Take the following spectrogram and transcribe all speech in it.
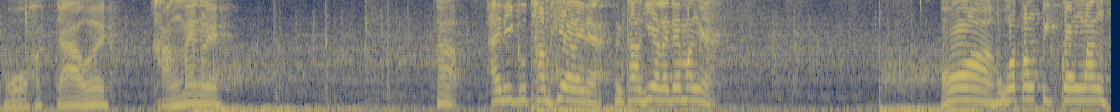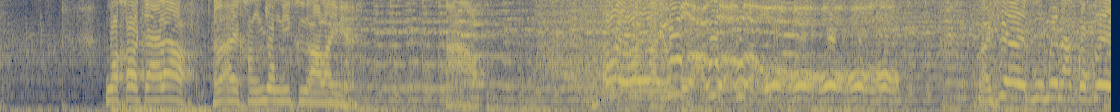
โอ้ข้าเจ้าเอ้ยขังแม่งเลยอะ ไอ้นี่กูทำเฮียอะไรเนี่ยมึงทำเฮียอะไรได้มั่งเนี่ยอ๋อว่าต้องปิดกรงมั่งว่าเข้าใจแล้วแล้วไอ้ขังยงนี่คืออะไรเนี่ยอ้าวโอ้ยโอ้ยโอ้ยเออเออเออโอ้โอ้โอ้โอ้โอ้ไอ้เชี่ยกูไม่น่ากกเลย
